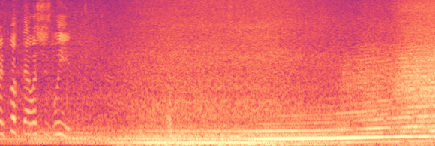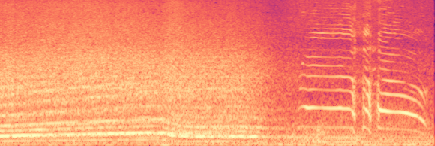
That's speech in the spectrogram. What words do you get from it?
All right, fuck that, let's just leave.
